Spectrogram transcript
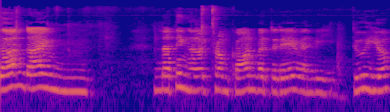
Long time nothing heard from Korn, but today when we do hear,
